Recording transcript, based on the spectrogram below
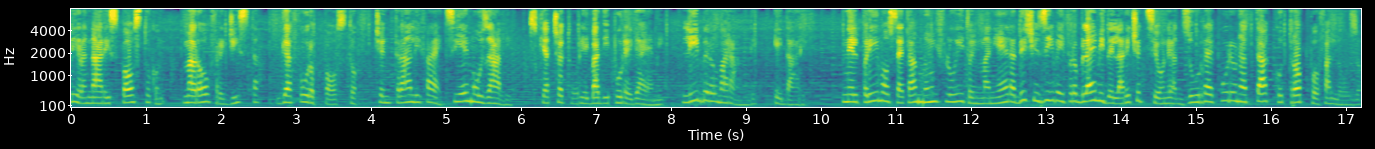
L'Iran ha risposto con, Marov regista, Gafur opposto, centrali Faezi e Mousavi, schiacciatori e Badipur e Gaemi, libero Marandi, e Dari. Nel primo set hanno influito in maniera decisiva i problemi della ricezione azzurra e pure un attacco troppo falloso.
